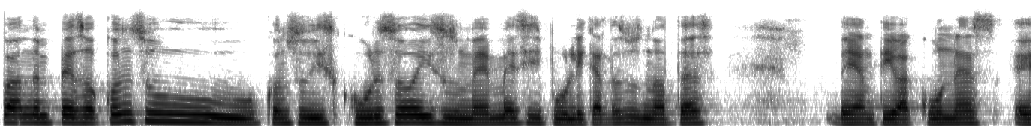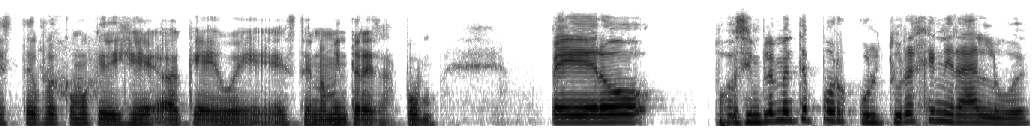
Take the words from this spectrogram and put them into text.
cuando empezó con su, con su discurso y sus memes y publicando sus notas de antivacunas, este fue como que dije, ok, güey, este no me interesa, pum. Pero, pues simplemente por cultura general, güey.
